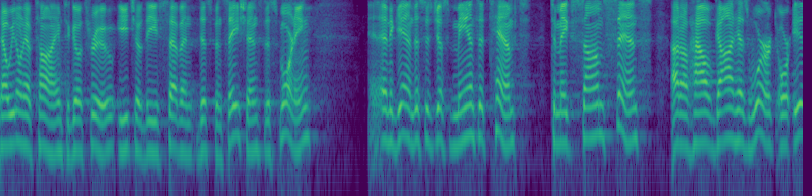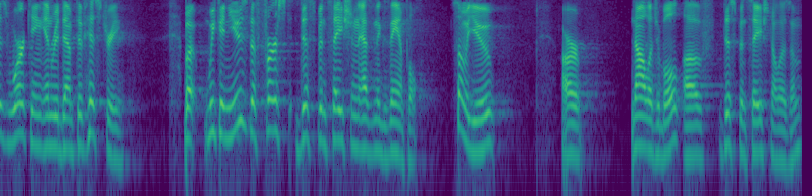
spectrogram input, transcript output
Now, we don't have time to go through each of these seven dispensations this morning. And again, this is just man's attempt to make some sense out of how God has worked or is working in redemptive history. But we can use the first dispensation as an example. Some of you are knowledgeable of dispensationalism.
